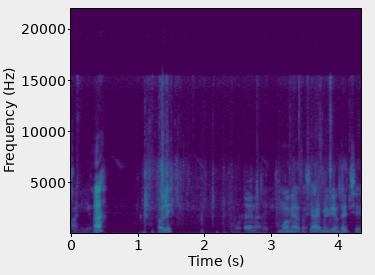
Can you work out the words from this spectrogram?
पाणी हा? लावली मोठा मोठा आहे. ना रे मग मी कसे आहे? मीडियम साईजचे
